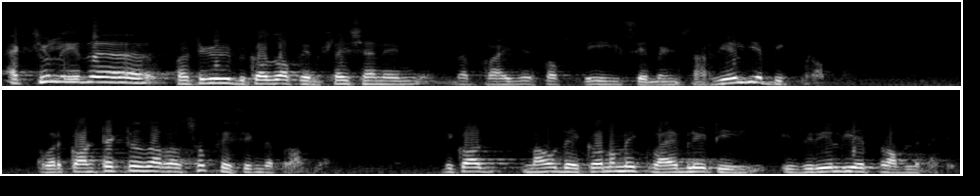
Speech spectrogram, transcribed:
Actually, the particularly because of inflation in the prices of steel, cements are really a big problem. Our contractors are also facing the problem because now the economic viability is really a problematic.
